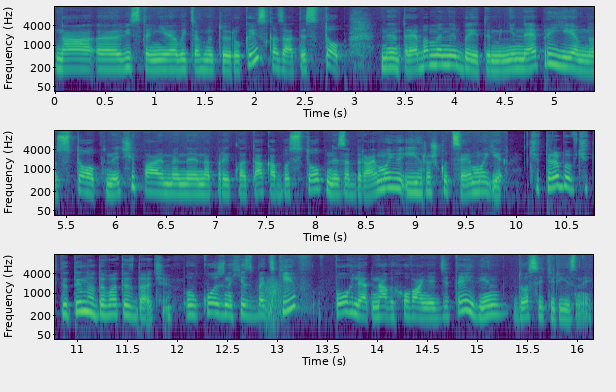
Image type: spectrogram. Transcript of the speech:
на е, відстані витягнутої руки, і сказати Стоп, не треба мене бити, мені неприємно, стоп, не чіпай мене, наприклад, так або стоп, не забирай мою іграшку, це моє. Чи треба вчити дитину давати здачі? У кожних із батьків погляд на виховання дітей він досить різний.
